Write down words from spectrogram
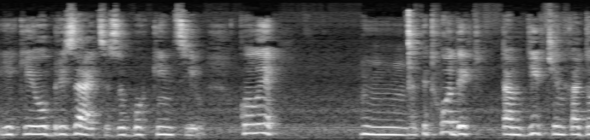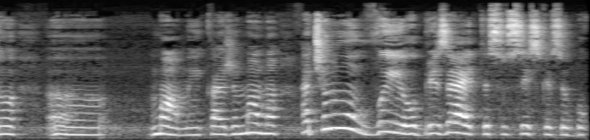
які обрізаються з обох кінців, коли м, підходить там дівчинка до е, мами і каже: Мама, а чому ви обрізаєте сосиски з обох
